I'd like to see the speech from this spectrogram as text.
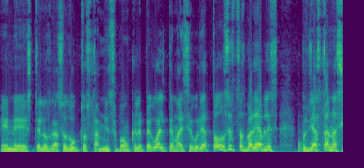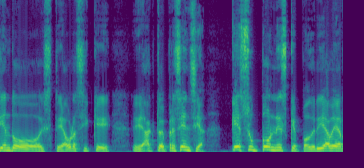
en, este, los gasoductos también supongo que le pegó, el tema de seguridad, todas estas variables pues ya están haciendo este, ahora sí que eh, acto de presencia. ¿Qué supones que podría haber,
